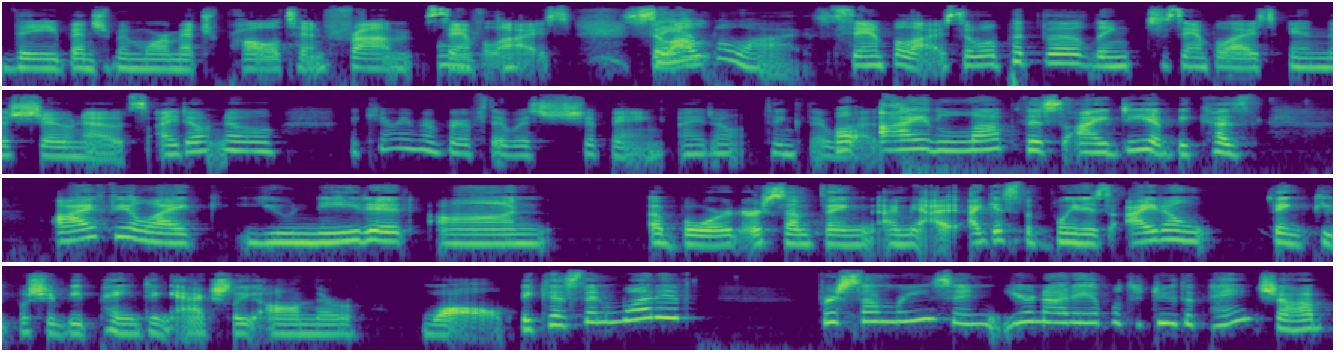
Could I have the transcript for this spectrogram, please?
the Benjamin Moore Metropolitan from. Oh, so Sample Eyes. So we'll put the link to Samplize in the show notes. I don't know. I can't remember if there was shipping. I don't think there well, was. I love this idea because I feel like you need it on a board or something. I mean, I, I guess the point is, I don't think people should be painting actually on their wall because then what if for some reason you're not able to do the paint job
